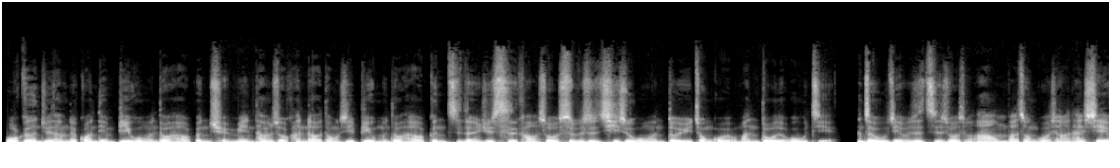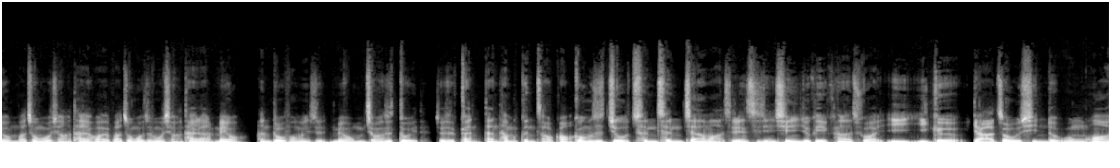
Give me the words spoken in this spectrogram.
我个人觉得他们的观点比我们都还要更全面，他们所看到的东西比我们都还要更值得你去思考，说是不是其实我们对于中国有蛮多的误解。这误解不是指说什么啊，我们把中国想的太邪恶，我们把中国想的太坏，把中国政府想的太烂，没有，很多方面是没有，我们讲的是对的，就是干，但他们更糟糕。光是就层层加码这件事情，其实你就可以看得出来，以一个亚洲型的文化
